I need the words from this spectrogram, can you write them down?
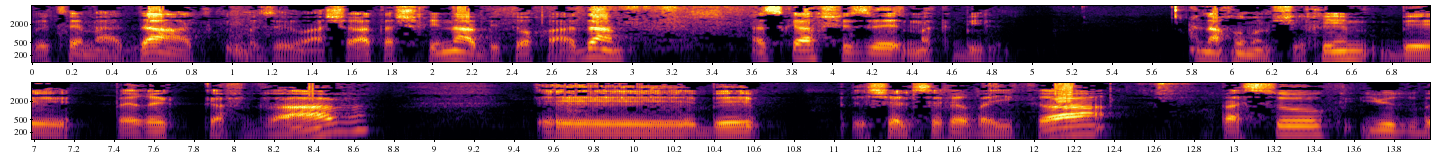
בעצם הדעת, כאילו זה השראת השכינה בתוך האדם, אז כך שזה מקביל. אנחנו ממשיכים בפרק כ"ו אה, של ספר ויקרא, פסוק י"ב:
